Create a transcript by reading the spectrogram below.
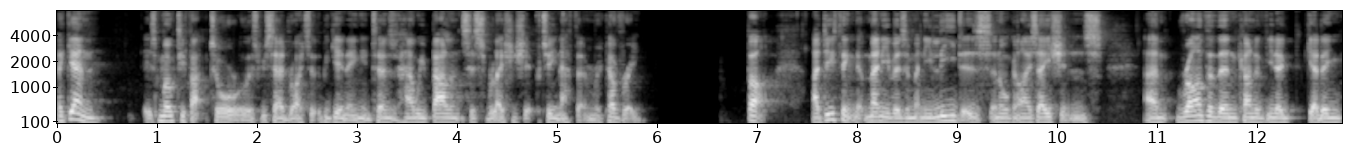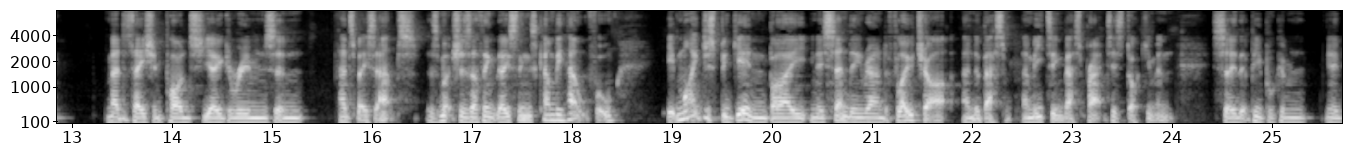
again, it's multifactorial, as we said right at the beginning, in terms of how we balance this relationship between effort and recovery. But I do think that many of us and many leaders and organizations um, rather than kind of you know getting meditation pods, yoga rooms, and headspace apps. As much as I think those things can be helpful, it might just begin by you know sending around a flowchart and a best a meeting best practice document so that people can you know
